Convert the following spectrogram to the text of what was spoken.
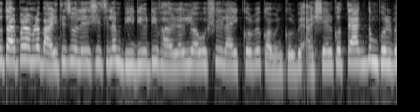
তো তারপর আমরা বাড়িতে চলে এসেছিলাম। ভিডিওটি ভালো লাগলে অবশ্যই লাইক করবে কমেন্ট করবে আর শেয়ার করতে একদম ভুলবে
